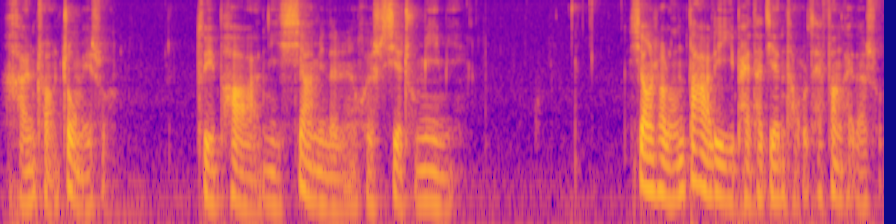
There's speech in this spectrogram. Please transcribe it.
韩闯皱眉说：“最怕你下面的人会泄出秘密。”项少龙大力一拍他肩头，才放开他说。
